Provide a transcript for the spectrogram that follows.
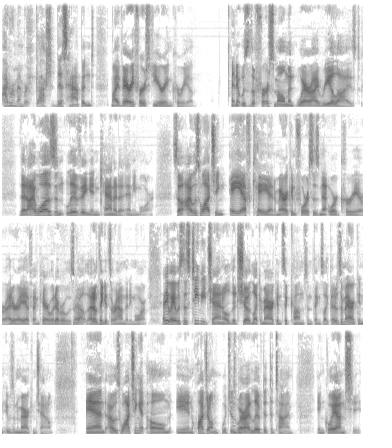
I remember, gosh, this happened my very first year in Korea. And it was the first moment where I realized that I wasn't living in Canada anymore. So I was watching AFKN, American Forces Network Korea, right? Or AFNK or whatever it was called. I don't think it's around anymore. Anyway, it was this TV channel that showed like American sitcoms and things like that. It was American, it was an American channel. And I was watching at home in Hwajong, which is where mm-hmm. I lived at the time, in Goyangsi.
